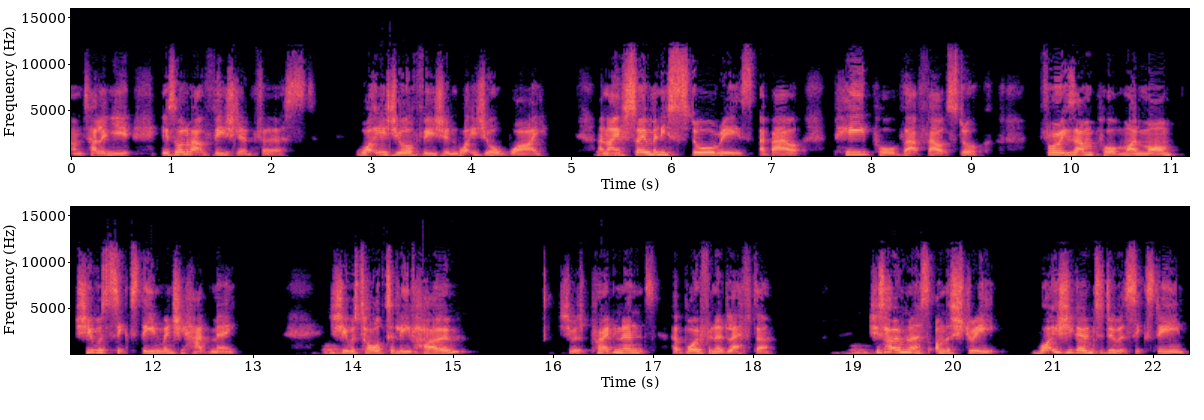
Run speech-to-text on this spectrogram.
I'm telling you, it's all about vision first. What is your vision? What is your why? And I have so many stories about people that felt stuck. For example, my mom, she was 16 when she had me. Oh. She was told to leave home. She was pregnant. Her boyfriend had left her. Oh. She's homeless on the street. What is she going to do at 16?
